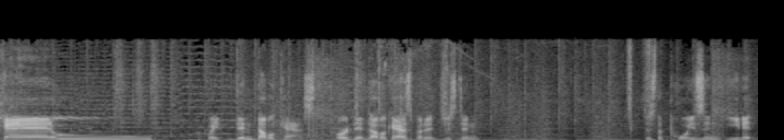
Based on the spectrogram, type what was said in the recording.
can. Ooh. Wait, didn't double cast. Or did double cast, but it just didn't. Does the poison eat it?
